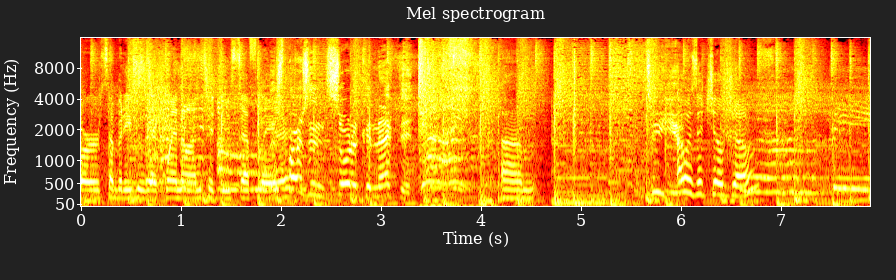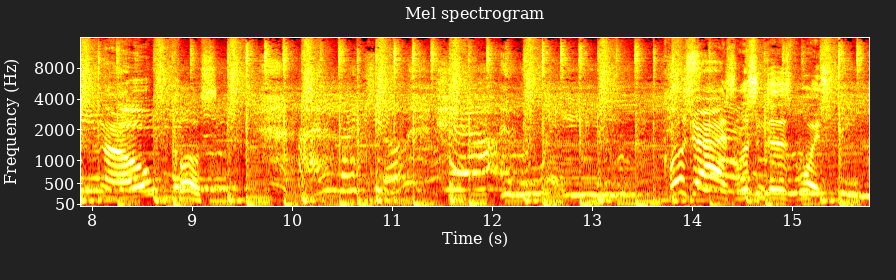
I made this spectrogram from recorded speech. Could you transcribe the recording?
or somebody who like went on to do stuff later? This person's sort of connected Um, to you. oh, is it Jill Jones? No. Close. Close your eyes. Listen to this voice.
